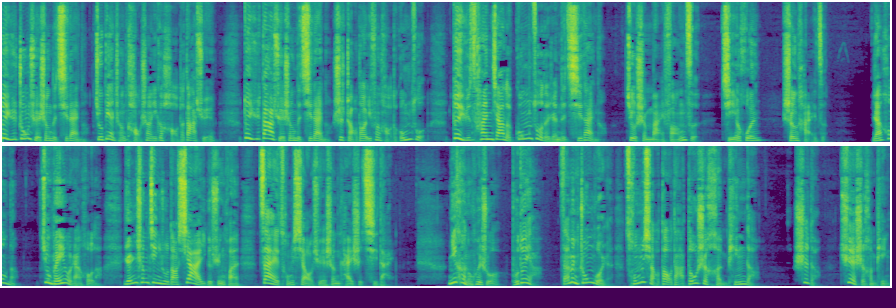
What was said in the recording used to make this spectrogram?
对于中学生的期待呢，就变成考上一个好的大学；对于大学生的期待呢，是找到一份好的工作；对于参加了工作的人的期待呢，就是买房子、结婚、生孩子。然后呢，就没有然后了。人生进入到下一个循环，再从小学生开始期待。你可能会说，不对呀。咱们中国人从小到大都是很拼的，是的，确实很拼，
